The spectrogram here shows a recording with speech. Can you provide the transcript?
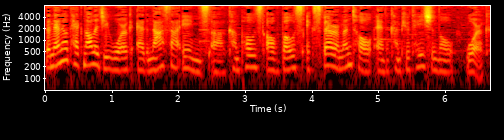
The nanotechnology work at NASA Ames uh, composed of both experimental and computational work.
